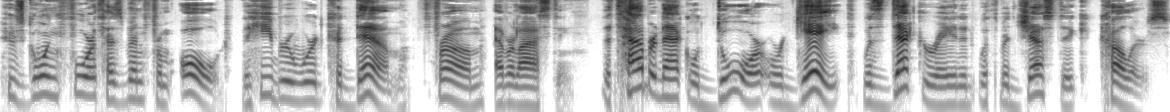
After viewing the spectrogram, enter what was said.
whose going forth has been from old, the Hebrew word Kedem, from everlasting. The tabernacle door or gate was decorated with majestic colors.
